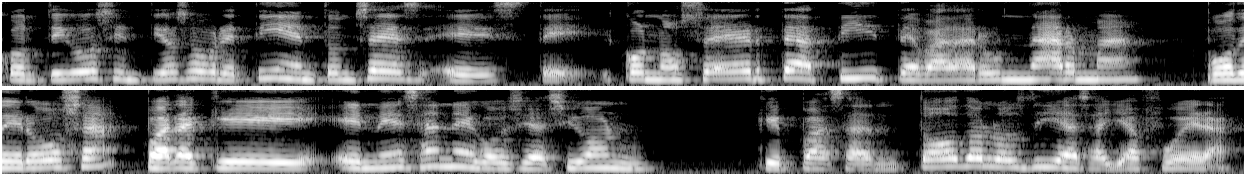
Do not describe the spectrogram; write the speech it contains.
contigo sintió sobre ti. Entonces, este, conocerte a ti te va a dar un arma poderosa para que en esa negociación que pasan todos los días allá afuera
